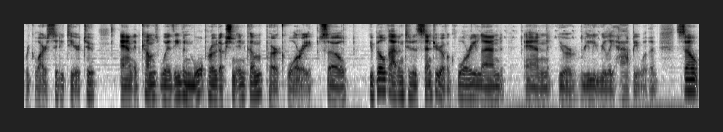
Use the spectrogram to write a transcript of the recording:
requires city tier 2. And it comes with even more production income per quarry. So you build that into the center of a quarry land and you're really, really happy with it. So,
